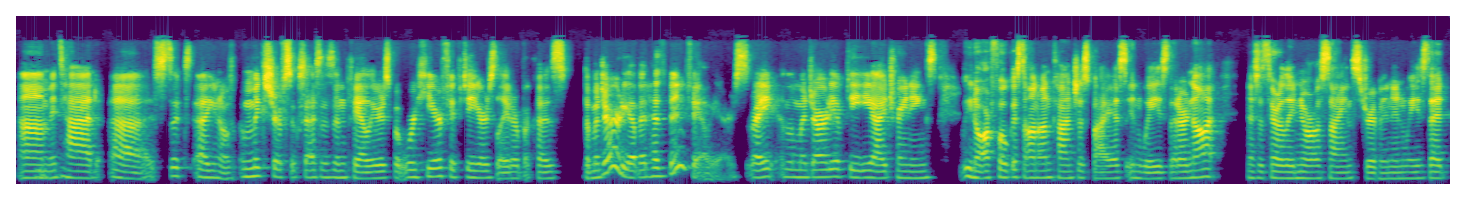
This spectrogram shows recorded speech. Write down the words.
Um, mm-hmm. It's had, uh, six, uh, you know, a mixture of successes and failures, but we're here 50 years later because the majority of it has been failures, right? And the majority of DEI trainings, you know, are focused on unconscious bias in ways that are not necessarily neuroscience driven, in ways that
